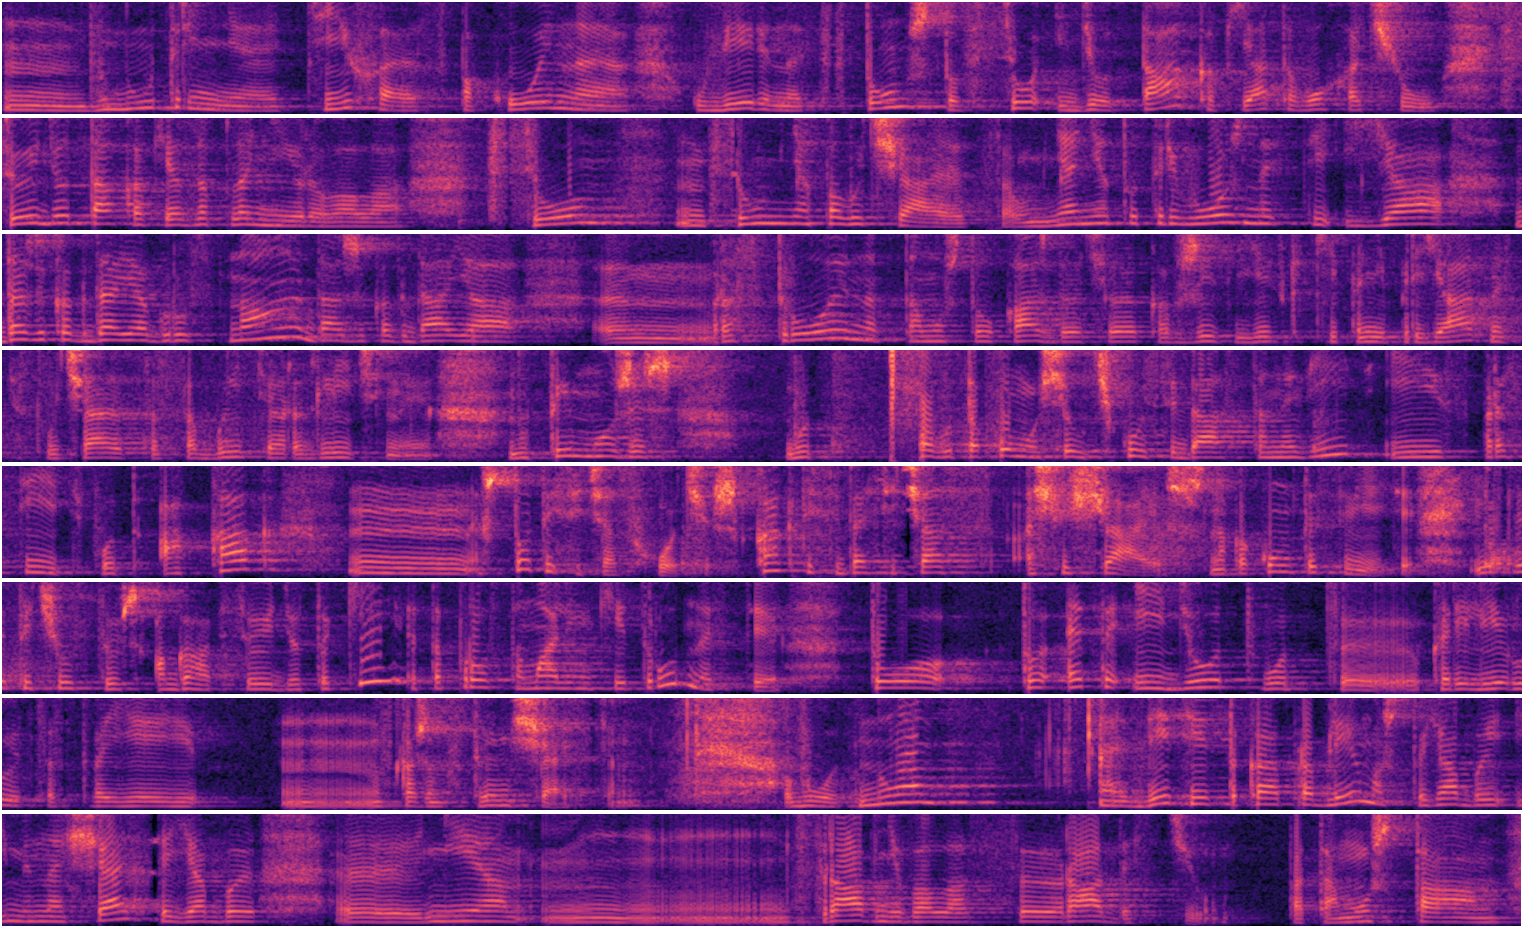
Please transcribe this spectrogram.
внутренняя, тихая, спокойная уверенность в том, что все идет так, как я того хочу, все идет так, как я запланировала, все, все у меня получается, у меня нету тревожности, и я, даже когда я грустна, даже когда я эм, расстроена, потому что у каждого человека в жизни есть какие-то неприятности, случаются события различные, но ты можешь вот по вот такому щелчку себя остановить и спросить, вот, а как, что ты сейчас хочешь, как ты себя сейчас ощущаешь, на каком ты свете. Если ты чувствуешь, ага, все идет окей, это просто маленькие трудности, то, то это и идет, вот, э, коррелируется с твоей, ну, скажем, с твоим счастьем. Вот. Но здесь есть такая проблема, что я бы именно счастье я бы э, не сравнивала с радостью, потому что,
